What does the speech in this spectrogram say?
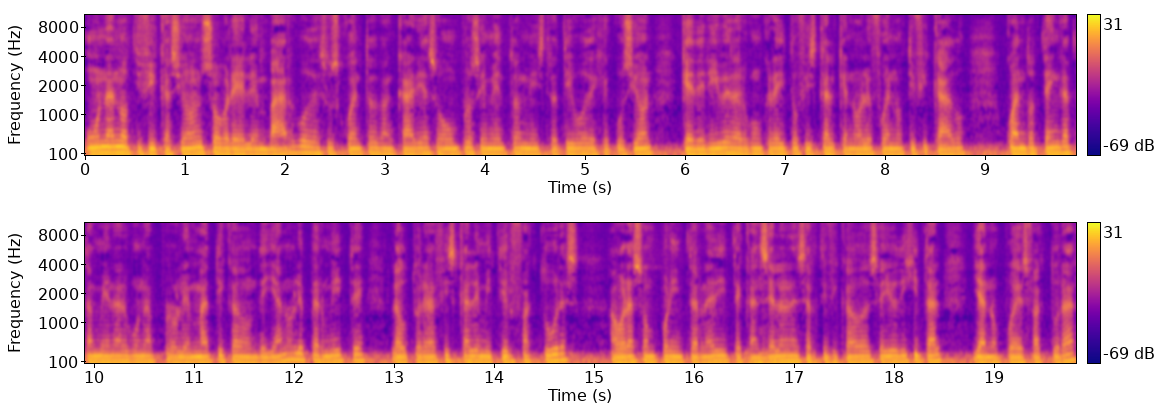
una notificación sobre el embargo de sus cuentas bancarias o un procedimiento administrativo de ejecución que derive de algún crédito fiscal que no le fue notificado, cuando tenga también alguna problemática donde ya no le permite la autoridad fiscal emitir facturas, ahora son por internet y te cancelan el certificado de sello digital, ya no puedes facturar,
